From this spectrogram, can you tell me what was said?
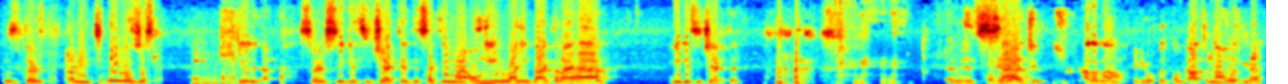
because they're. I mean, today was just, dude. Uh, seriously, gets ejected. It's like the, my only running back that I have, and he gets ejected. I mean, it's Well, sad, dude. I don't know. If you- Football gods are not with me. meant-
